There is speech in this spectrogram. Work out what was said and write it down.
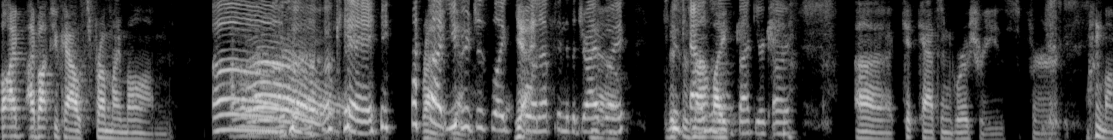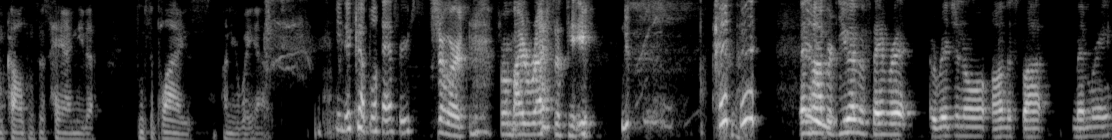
Well, I, I bought two cows from my mom. Oh, Ah. okay. I Right, thought you yeah. were just like Yeah. pulling up into the driveway. Two This is cows not in the back of your car. Uh, Kit Kats and groceries for when mom calls and says, "Hey, I need a, some supplies on your way out." Need a couple heifers. Short for my recipe. Ben Hopper, do you have a favorite original on the spot memory?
